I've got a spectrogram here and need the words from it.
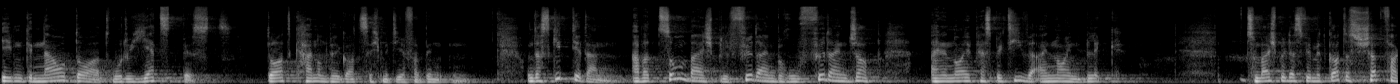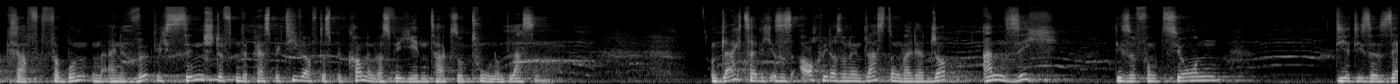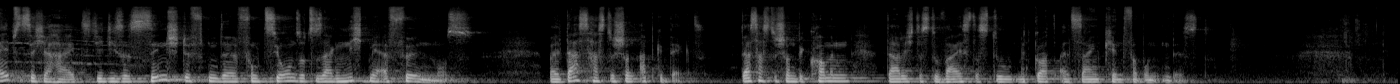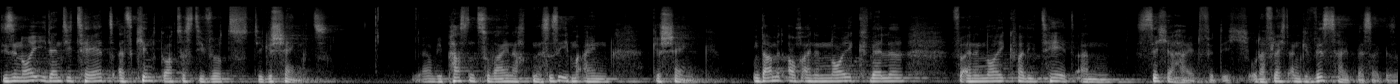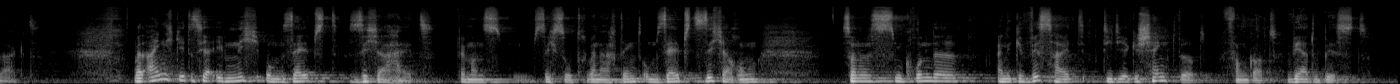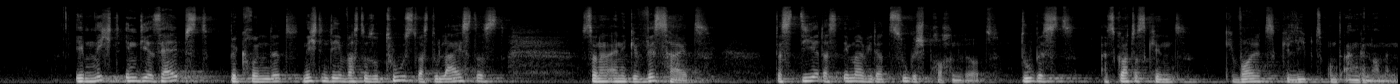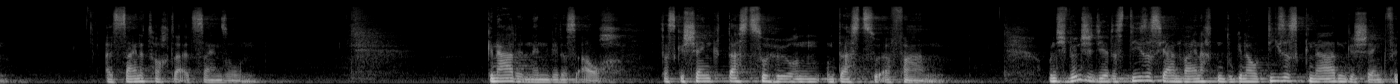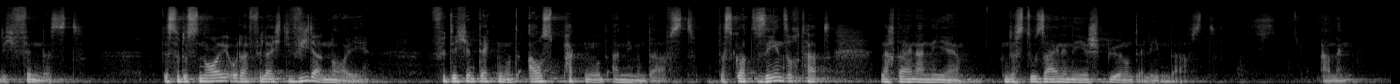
eben genau dort, wo du jetzt bist, dort kann und will Gott sich mit dir verbinden. Und das gibt dir dann aber zum Beispiel für deinen Beruf, für deinen Job eine neue Perspektive, einen neuen Blick. Zum Beispiel, dass wir mit Gottes Schöpferkraft verbunden eine wirklich sinnstiftende Perspektive auf das bekommen, was wir jeden Tag so tun und lassen. Und gleichzeitig ist es auch wieder so eine Entlastung, weil der Job an sich diese Funktion, dir diese Selbstsicherheit, dir diese sinnstiftende Funktion sozusagen nicht mehr erfüllen muss. Weil das hast du schon abgedeckt. Das hast du schon bekommen, dadurch, dass du weißt, dass du mit Gott als sein Kind verbunden bist. Diese neue Identität als Kind Gottes, die wird dir geschenkt. Ja, wie passend zu Weihnachten, es ist eben ein Geschenk. Und damit auch eine neue Quelle für eine neue Qualität an Sicherheit für dich oder vielleicht an Gewissheit besser gesagt. Weil eigentlich geht es ja eben nicht um Selbstsicherheit, wenn man sich so drüber nachdenkt, um Selbstsicherung, sondern es ist im Grunde eine Gewissheit, die dir geschenkt wird von Gott, wer du bist. Eben nicht in dir selbst begründet, nicht in dem, was du so tust, was du leistest, sondern eine Gewissheit, dass dir das immer wieder zugesprochen wird. Du bist als Gotteskind gewollt, geliebt und angenommen. Als seine Tochter, als sein Sohn. Gnade nennen wir das auch. Das Geschenk, das zu hören und das zu erfahren. Und ich wünsche dir, dass dieses Jahr an Weihnachten du genau dieses Gnadengeschenk für dich findest dass du das neu oder vielleicht wieder neu für dich entdecken und auspacken und annehmen darfst. Dass Gott Sehnsucht hat nach deiner Nähe und dass du seine Nähe spüren und erleben darfst. Amen.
